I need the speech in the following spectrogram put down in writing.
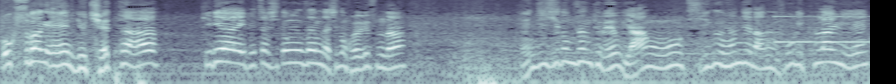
폭스바겐 뉴 제타 TDI 배차 시동 영상입니다. 시동 걸겠습니다. 엔진 시동 상태 매우 양호. 지금 현재 나는 소리 플라이휠.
